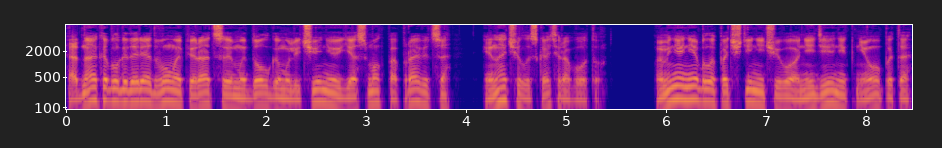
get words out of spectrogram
Однако благодаря двум операциям и долгому лечению я смог поправиться и начал искать работу. У меня не было почти ничего, ни денег, ни опыта,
